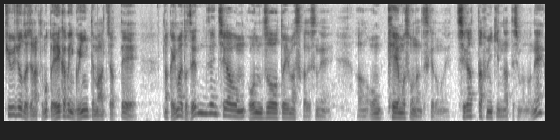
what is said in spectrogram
90度じゃなくてもっと鋭角にグイーンって回っちゃってなんか今までと全然違う音像といいますかですねあの音形もそうなんですけどもね違った雰囲気になってしまうのね。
